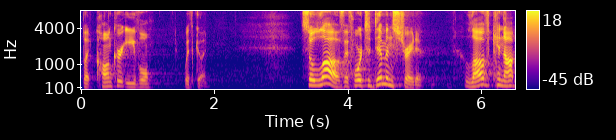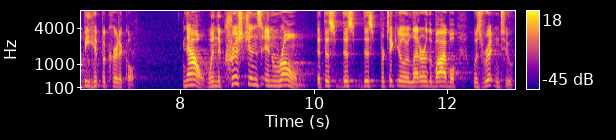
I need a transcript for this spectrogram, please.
but conquer evil with good. So, love, if we're to demonstrate it, love cannot be hypocritical. Now, when the Christians in Rome, that this, this, this particular letter of the Bible was written to,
